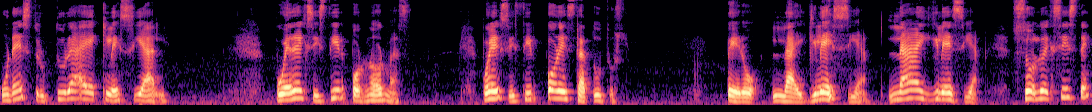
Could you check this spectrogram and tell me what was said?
una estructura eclesial puede existir por normas, puede existir por estatutos, pero la iglesia, la iglesia solo existe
